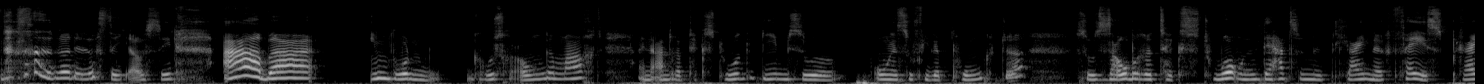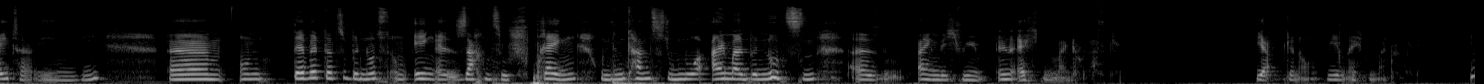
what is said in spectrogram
Das würde lustig aussehen. Aber ihm wurden größere Augen gemacht, eine andere Textur gegeben, so ohne so viele Punkte, so saubere Textur und der hat so eine kleine Face, breiter irgendwie. Ähm, und der wird dazu benutzt, um irgendwelche Sachen zu sprengen und den kannst du nur einmal benutzen, also eigentlich wie in echten Minecraft. Ja, genau, wie im echten Minecraft. Mhm.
